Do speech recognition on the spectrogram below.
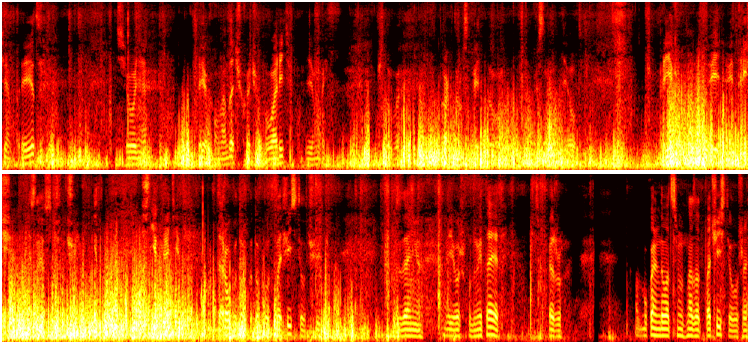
Всем привет! Сегодня приехал на дачу, хочу поварить зимой, чтобы трактор успеть до весны делать. Приехал, ветрище, не знаю, слышно, что нет, снег летит, дорогу только-только вот почистил чуть к зданию, ее уж подметает, сейчас покажу. Вот буквально 20 минут назад почистил уже,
